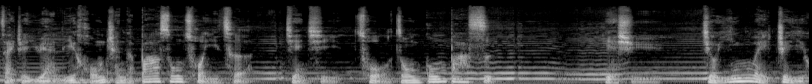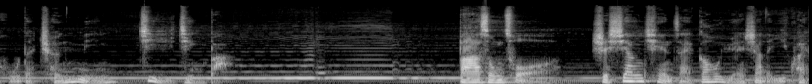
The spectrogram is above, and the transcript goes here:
在这远离红尘的巴松措一侧建起错宗宫巴寺。也许，就因为这一湖的澄明寂静吧。巴松措是镶嵌在高原上的一块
